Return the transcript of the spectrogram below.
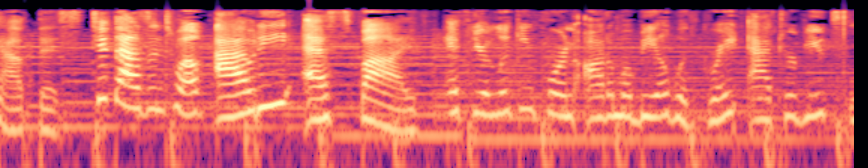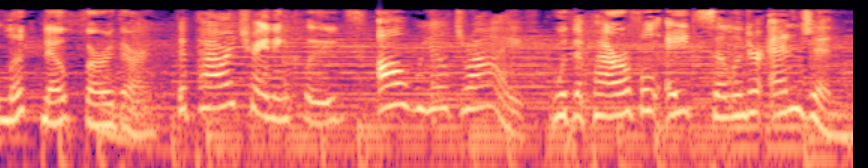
out this 2012 Audi S5. If you're looking for an automobile with great attributes, look no further. The powertrain includes all-wheel drive with a powerful eight-cylinder engine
